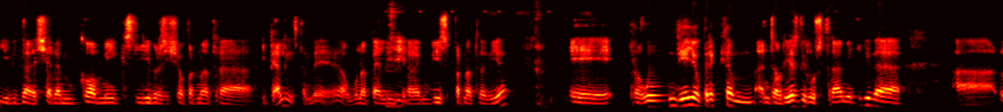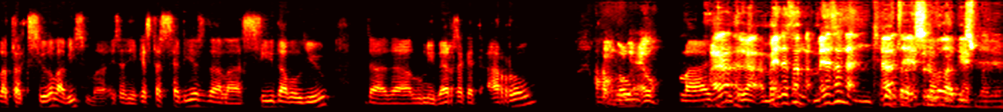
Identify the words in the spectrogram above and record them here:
i deixarem còmics, llibres i això per un altre... i pel·lis també, eh? alguna pel·li Sí. que hem vist per un altre dia. Eh, però algun dia jo crec que ens hauries d'il·lustrar, Miqui, de uh, l'atracció de l'abisme. És a dir, aquestes sèries de la CW, de, de l'univers aquest Arrow, Com vulgueu. Ara, la- m'he desenga- m'he desenganxat, eh? Però de perquè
